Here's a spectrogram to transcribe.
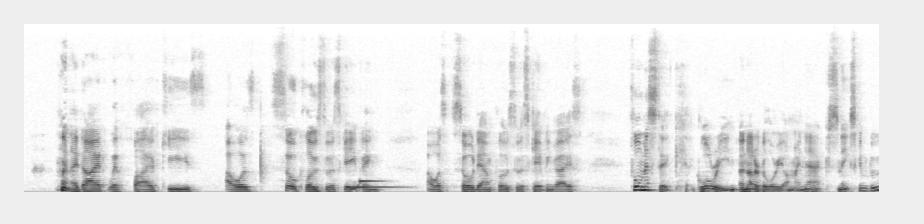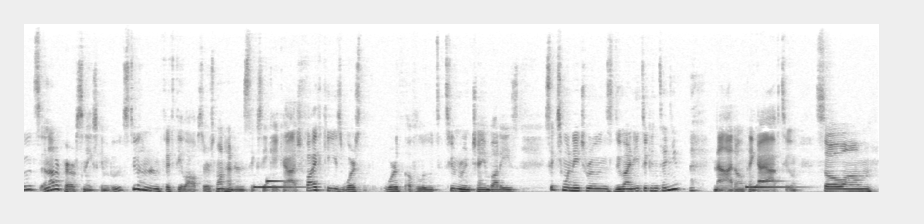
when I died with five keys. I was so close to escaping. I was so damn close to escaping, guys. Full Mystic, Glory, another Glory on my neck, Snakeskin Boots, another pair of Snakeskin Boots, 250 Lobsters, 160k cash, 5 keys worth, worth of loot, 2 Rune Chain Bodies, 61 Nature Runes. Do I need to continue? Nah, I don't think I have to. So, um,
